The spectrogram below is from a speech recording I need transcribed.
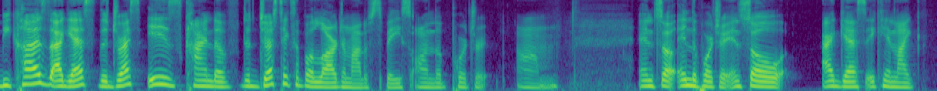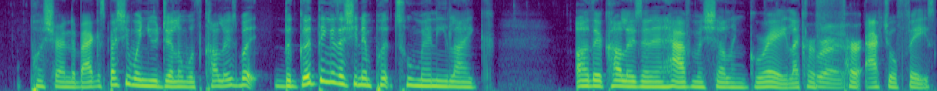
because I guess the dress is kind of the dress takes up a large amount of space on the portrait, um, and so in the portrait, and so I guess it can like push her in the back, especially when you're dealing with colors. But the good thing is that she didn't put too many like other colors and then have Michelle in gray, like her Right. her actual face.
